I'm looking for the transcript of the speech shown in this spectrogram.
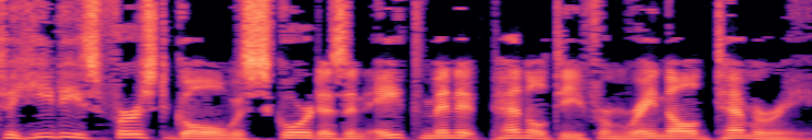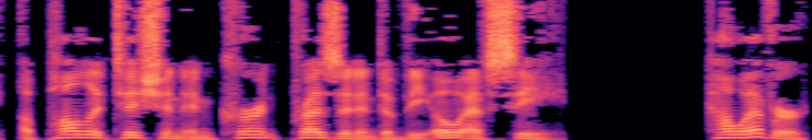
Tahiti's first goal was scored as an eighth-minute penalty from Reynald Temarii, a politician and current president of the OFC. However,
